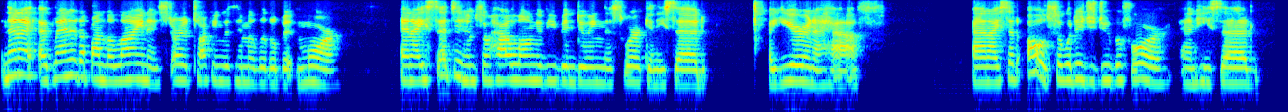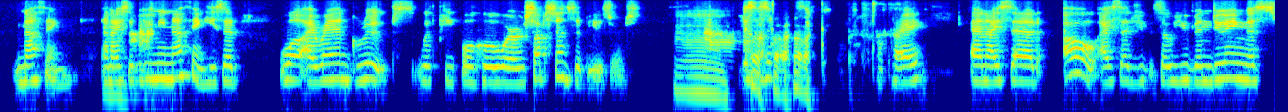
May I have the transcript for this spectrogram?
and then I, I, landed up on the line and started talking with him a little bit more. And I said to him, "So how long have you been doing this work?" And he said, "A year and a half." And I said, "Oh, so what did you do before?" And he said, "Nothing." And I said, What do you mean nothing? He said, Well, I ran groups with people who were substance abusers. Mm. okay. And I said, Oh, I said, So you've been doing this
